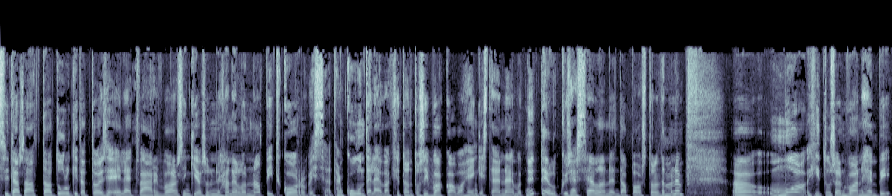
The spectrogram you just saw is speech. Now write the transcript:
sitä saattaa tulkita toisen elet väärin, varsinkin jos on, hänellä on napit korvissa, että hän kuuntelee vaikka jotain tosi vakava henkistä ja näin. Mutta nyt ei ollut kyse sellainen tapaus. Tuolla tämmöinen mua hitusen vanhempi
